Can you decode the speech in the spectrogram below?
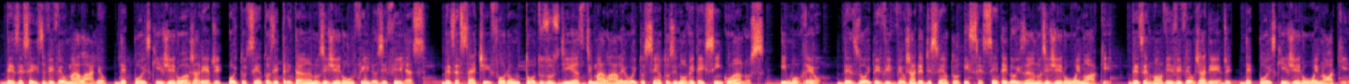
16 viveu Malalel, depois que gerou a Jared, 830 anos e gerou filhos e filhas. 17 foram todos os dias de Malalel 895 anos. E morreu. 18 e viveu Jared 162 anos e gerou Enoque. 19 viveu Jared, depois que gerou Enoque,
